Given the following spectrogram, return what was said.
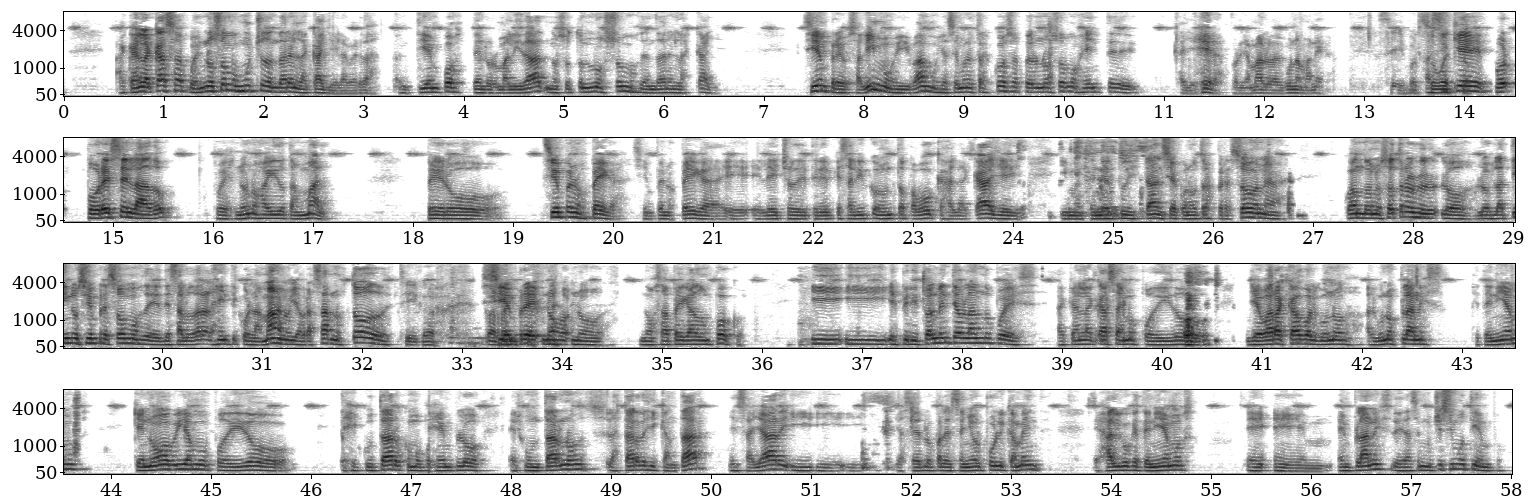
acá en la casa, pues no somos mucho de andar en la calle, la verdad. En tiempos de normalidad, nosotros no somos de andar en las calles. Siempre salimos y vamos y hacemos nuestras cosas, pero no somos gente callejera, por llamarlo de alguna manera. Sí, por Así supuesto. que por, por ese lado, pues no nos ha ido tan mal. Pero siempre nos pega, siempre nos pega eh, el hecho de tener que salir con un tapabocas a la calle y, y mantener tu distancia con otras personas. Cuando nosotros los, los latinos siempre somos de, de saludar a la gente con la mano y abrazarnos todos, Sí, siempre nos, nos, nos ha pegado un poco. Y, y espiritualmente hablando, pues acá en la casa hemos podido llevar a cabo algunos, algunos planes que teníamos que no habíamos podido ejecutar, como por ejemplo el juntarnos las tardes y cantar, ensayar y, hacerlo para el Señor públicamente. Es algo que teníamos eh, em, en planes desde hace muchísimo tiempo,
